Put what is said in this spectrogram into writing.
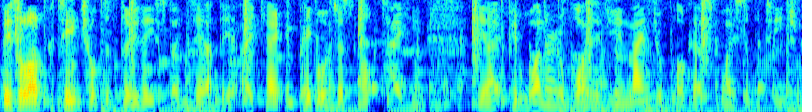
There's a lot of potential to do these things out there, okay? And people are just not taking, you know, people wondering why have you named your podcast Wasted Potential?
